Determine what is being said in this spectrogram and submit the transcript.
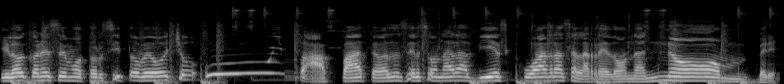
Y luego con ese motorcito V8, uy, papá, te vas a hacer sonar a 10 cuadras a la redonda. No, hombre,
